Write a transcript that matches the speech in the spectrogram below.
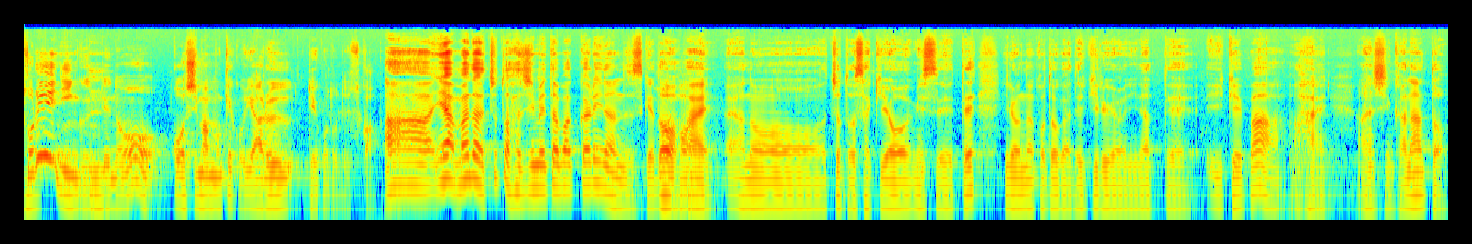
トレーニングっていうのをこう島も結構やるっていうことですか、あいやまだちょっと始めたばっかりなんですけど、はい、はい、あのー、ちょっと先を見据えていろんなことができるようになっていけば、はい、安心かなと、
